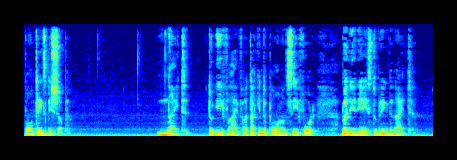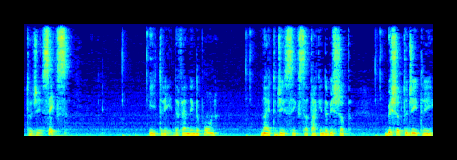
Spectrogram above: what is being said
Pawn takes bishop, knight to e5, attacking the pawn on c4, but the idea is to bring the knight to g6. e3, defending the pawn, knight to g6, attacking the bishop, bishop to g3,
